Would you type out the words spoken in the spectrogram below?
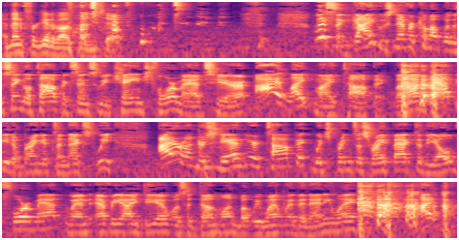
and then forget about then too. Listen, guy who's never come up with a single topic since we changed formats here, I like my topic, but I'm happy to bring it to next week. I don't understand your topic, which brings us right back to the old format when every idea was a dumb one, but we went with it anyway. I,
